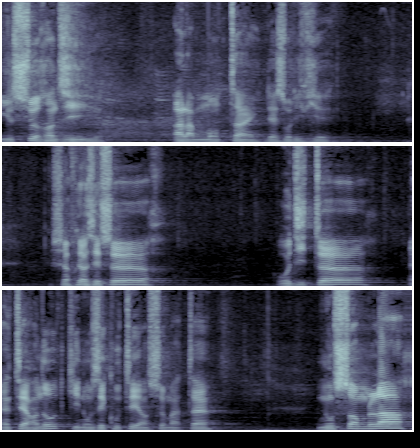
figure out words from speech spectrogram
ils se rendirent à la montagne des Oliviers. Chers frères et sœurs, auditeurs, internautes qui nous écoutez en ce matin, nous sommes là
